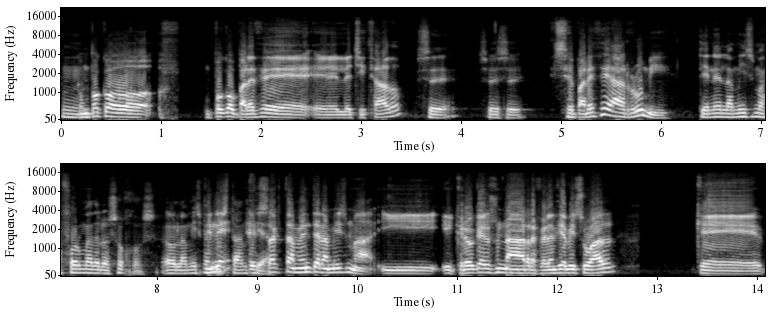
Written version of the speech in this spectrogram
Hmm. un poco un poco parece eh, el hechizado. Sí, sí, sí. Se parece a Rumi. Tiene la misma forma de los ojos o la misma Tiene distancia. exactamente la misma. Y, y creo que es una referencia visual que,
